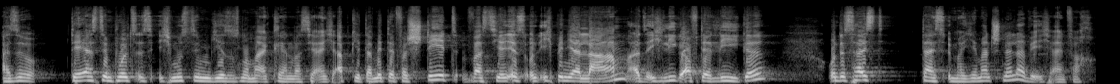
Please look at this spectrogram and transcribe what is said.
Also der erste Impuls ist, ich muss dem Jesus nochmal erklären, was hier eigentlich abgeht, damit er versteht, was hier ist. Und ich bin ja lahm, also ich liege auf der Liege. Und das heißt, da ist immer jemand schneller wie ich einfach.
